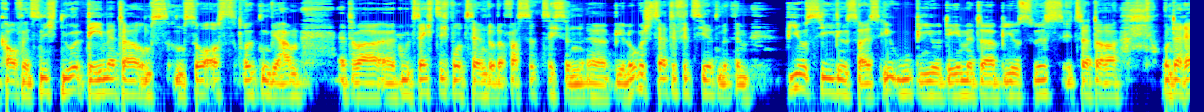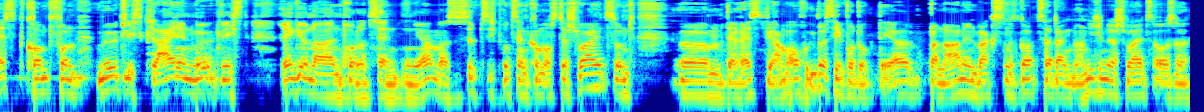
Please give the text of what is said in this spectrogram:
kaufen jetzt nicht nur Demeter, um es so auszudrücken. Wir haben etwa äh, gut 60 Prozent oder fast 70 sind äh, biologisch zertifiziert mit einem Bio-Siegel, sei es EU, Bio, Demeter, Bio Swiss etc. Und der Rest kommt von möglichst kleinen, möglichst regionalen Produzenten. Ja, also 70 Prozent kommen aus der Schweiz und ähm, der Rest, wir haben auch Überseeprodukte. Ja, Bananen wachsen Gott sei Dank noch nicht in der Schweiz, außer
